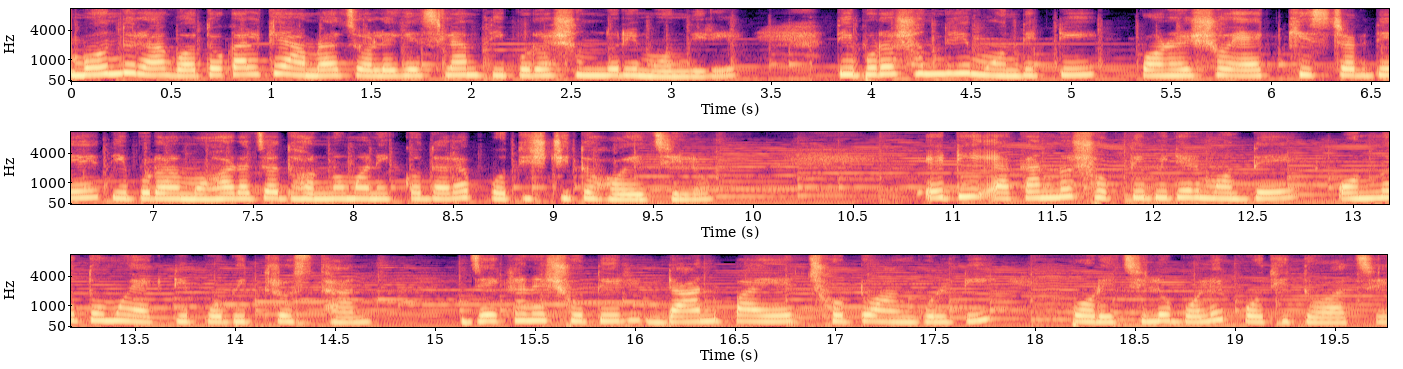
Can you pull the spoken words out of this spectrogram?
বন্ধুরা, গতকালকে আমরা চলে গেছিলাম ত্রিপুরা সুন্দরী মন্দিরে। ত্রিপুরা সুন্দরী মন্দিরটি পনেরোশো এক খ্রিস্টাব্দে ত্রিপুরার মহারাজা ধর্মমাণিক্য দ্বারা প্রতিষ্ঠিত হয়েছিল। এটি একান্ন শক্তিপীঠের মধ্যে অন্যতম একটি পবিত্র স্থান, যেখানে সতীর ডান পায়ের ছোট আঙ্গুলটি পড়েছিল বলে কথিত আছে।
